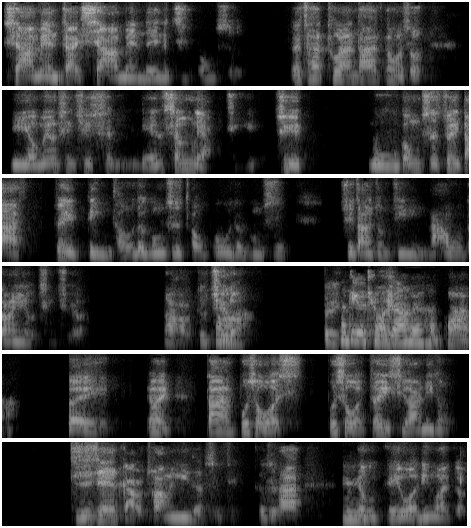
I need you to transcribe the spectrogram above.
下面在下面的一个子公司，所以他突然他跟我说，你有没有兴趣是连升两级去母公司最大最顶头的公司头部的公司去当总经理？那我当然有兴趣了，那就去了。对，那这个挑战会很大吧？对。因为当然不是我喜，不是我最喜欢那种直接搞创意的事情，可是他又给我另外一个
